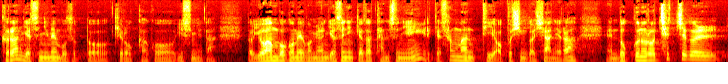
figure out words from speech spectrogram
그런 예수님의 모습도 기록하고 있습니다. 또 요한복음에 보면 예수님께서 단순히 이렇게 상만 티 엎으신 것이 아니라 노끈으로 채찍을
